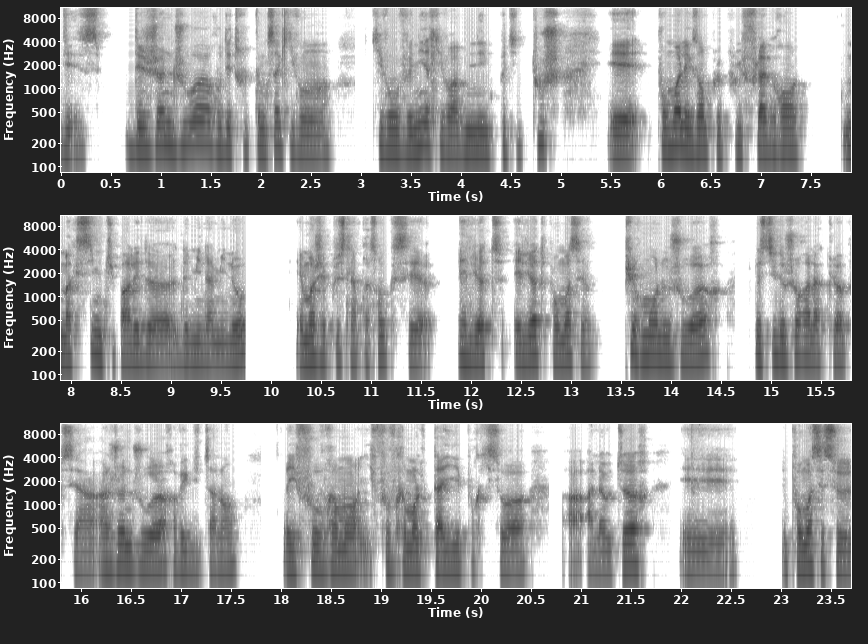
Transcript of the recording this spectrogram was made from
des, jeunes joueurs ou des trucs comme ça qui vont, qui vont venir, qui vont amener une petite touche. Et pour moi, l'exemple le plus flagrant, Maxime, tu parlais de, Minamino, et moi, j'ai plus l'impression que c'est Elliott. Elliott, pour moi, c'est purement le joueur, le style de joueur à la club. C'est un jeune joueur avec du talent il faut vraiment, il faut vraiment le tailler pour qu'il soit à, la hauteur. Et, pour moi, c'est ce,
